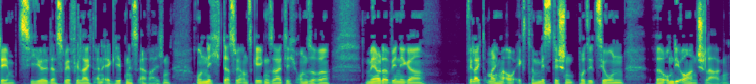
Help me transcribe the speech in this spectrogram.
dem Ziel, dass wir vielleicht ein Ergebnis erreichen und nicht, dass wir uns gegenseitig unsere mehr oder weniger vielleicht manchmal auch extremistischen Positionen äh, um die Ohren schlagen.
